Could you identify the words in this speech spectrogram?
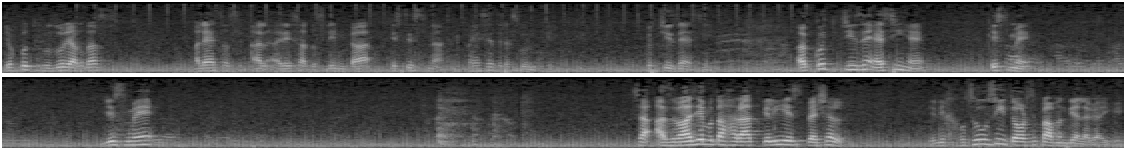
جو خود حضور اقدس علیہ تسلیم کا استثنا ہے، بحثیت رسول کی۔ کچھ چیزیں ایسی ہیں۔ اور کچھ چیزیں ایسی ہیں اس میں جس میں ازواج متحرات کے لیے اسپیشل یعنی خصوصی طور سے پابندیاں لگائی گئی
